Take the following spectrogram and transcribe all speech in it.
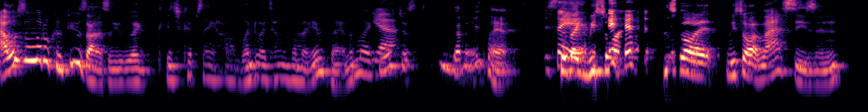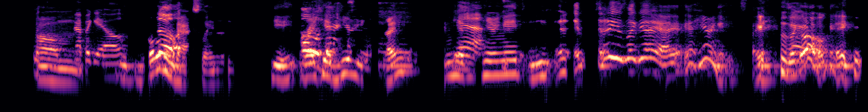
i was a little confused honestly. Like she kept saying oh when do i tell him about my implant? I'm like yeah. just got an implant. Just say like we saw it. we saw it we saw it last season um abigail. golden no. bachelor he, oh, right he had hearing aids right? and he yeah. had hearing aids and he, and, and he was like yeah, yeah i got hearing aids. Like, he was yeah. like oh okay.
